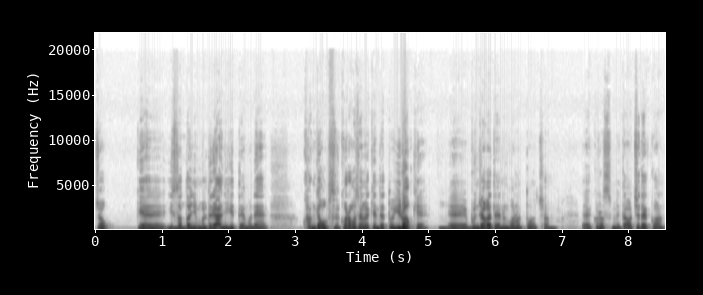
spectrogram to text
쪽에 있었던 음. 인물들이 아니기 때문에 관계 없을 거라고 생각했는데 또 이렇게 음. 예, 문제가 되는 거는 또참 예, 그렇습니다. 어찌 됐건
